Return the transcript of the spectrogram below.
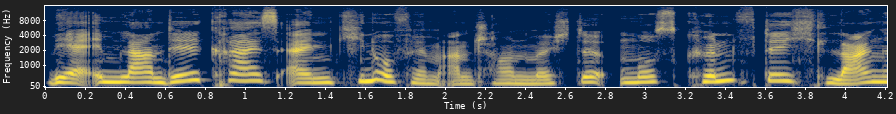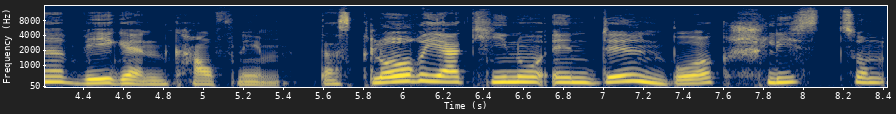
Wer im Lahn-Dill-Kreis einen Kinofilm anschauen möchte, muss künftig lange Wege in Kauf nehmen. Das Gloria Kino in Dillenburg schließt zum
